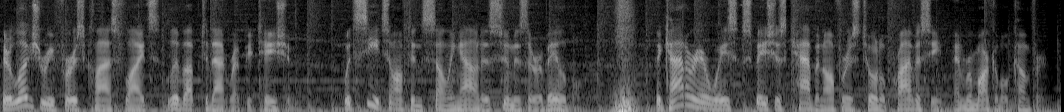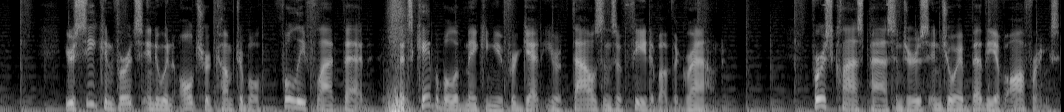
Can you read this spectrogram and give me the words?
Their luxury first-class flights live up to that reputation, with seats often selling out as soon as they're available. The Qatar Airways spacious cabin offers total privacy and remarkable comfort. Your seat converts into an ultra-comfortable, fully flat bed that's capable of making you forget you're thousands of feet above the ground. First-class passengers enjoy a bevy of offerings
